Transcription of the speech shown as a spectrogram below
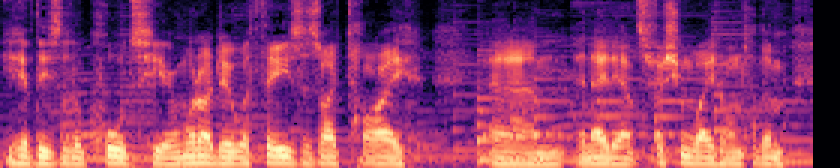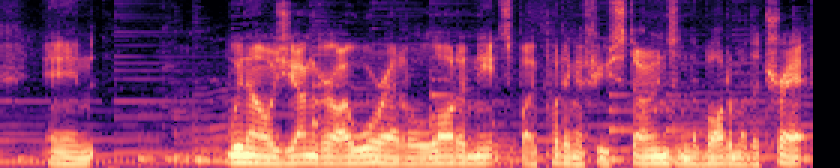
you have these little cords here. And what I do with these is I tie um, an 8 ounce fishing weight onto them. And when I was younger, I wore out a lot of nets by putting a few stones in the bottom of the trap.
